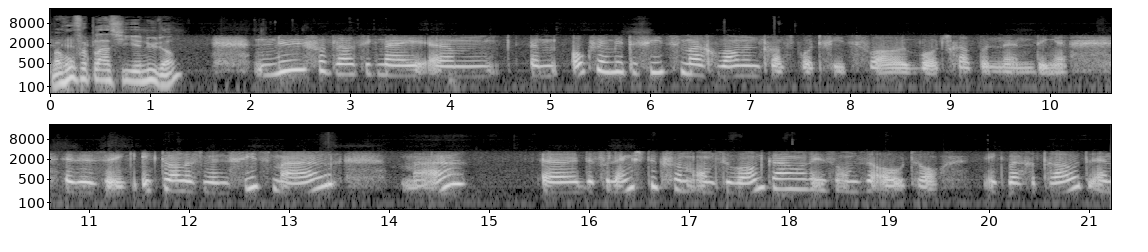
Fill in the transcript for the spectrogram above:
maar hoe verplaats je je nu dan? Nu verplaats ik mij um, um, ook weer met de fiets, maar gewoon een transportfiets voor boodschappen en dingen. Dus ik, ik doe alles met een fiets, maar, maar uh, de verlengstuk van onze woonkamer is onze auto. Ik ben getrouwd en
